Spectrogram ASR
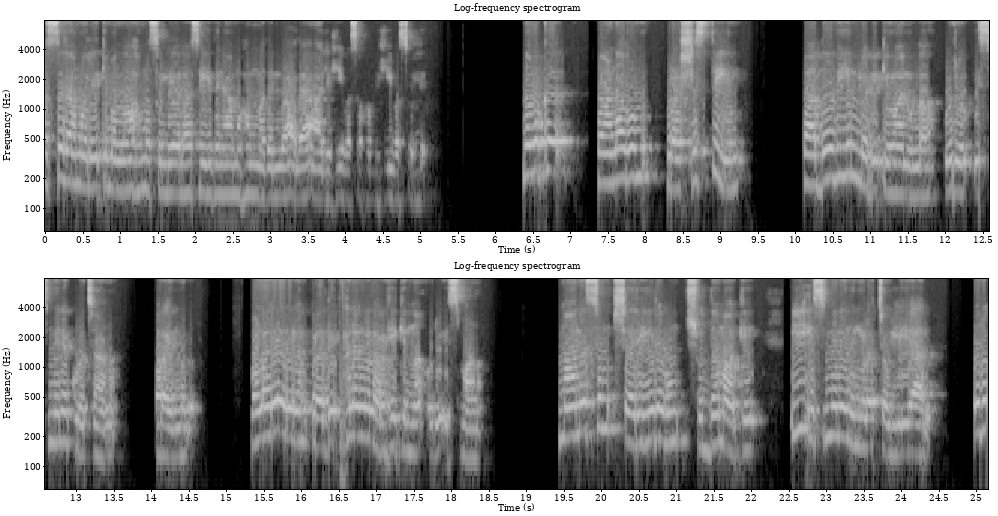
അസ്സലാമു അലൈക്കും. സല്ലി അലാ മുഹമ്മദിൻ വഅലാ ആലിഹി വസഹബിഹി വസല്ലി. നമുക്ക് പണവും പ്രശസ്തിയും പദവിയും ലഭിക്കുവാനുള്ള ഒരു ഇസ്മിനെ കുറിച്ചാണ് പറയുന്നത്. വളരെയധികം പ്രതിഫലങ്ങൾ അർഹിക്കുന്ന ഒരു ഇസ്മാണ്. മനസ്സും ശരീരവും ശുദ്ധമാക്കി ഈ ഇസ്മിനെ നിങ്ങളെ ചൊല്ലിയാൽ ഒരു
